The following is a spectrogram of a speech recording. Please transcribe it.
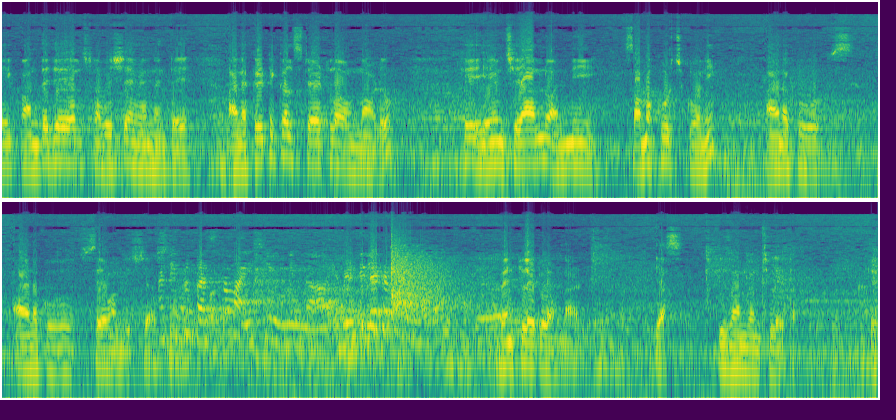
మీకు అందజేయాల్సిన విషయం ఏంటంటే ఆయన క్రిటికల్ స్టేట్లో ఉన్నాడు. ఏం చేయాలనో అన్నీ సమకూర్చుకొని ఆయనకు ఆయనకు సేవ అంటే అందించేస్తాం ఇప్పుడు ప్రస్తుతం ఐసీయూ ఉందా? వెంటిలేటర్ వెంటిలేటర్లో ఉన్నాడు. Yes is on ventilator okay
